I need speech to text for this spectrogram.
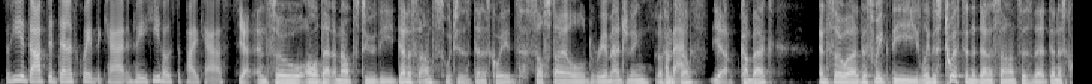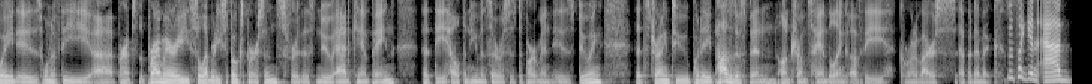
So he adopted Dennis Quaid the cat, and he, he hosts a podcast. Yeah, and so all of that amounts to the Renaissance, which is Dennis Quaid's self-styled reimagining of Comeback. himself. Yeah, comeback. And so uh, this week, the latest twist in the Renaissance is that Dennis Quaid is one of the uh, perhaps the primary celebrity spokespersons for this new ad campaign that the Health and Human Services Department is doing. That's trying to put a positive spin on Trump's handling of the coronavirus epidemic. So it's like an ad.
